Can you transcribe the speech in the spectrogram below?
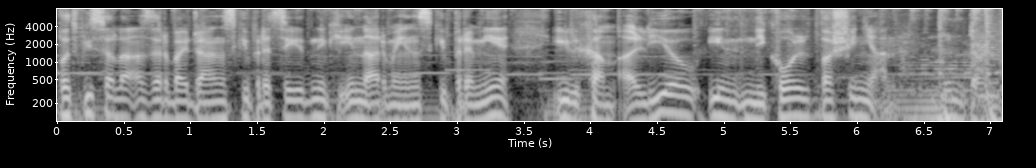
podpisala azerbajdžanski predsednik in armenski premijer Ilham Alijev in Nikol Pašinjan. Dun, dun.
